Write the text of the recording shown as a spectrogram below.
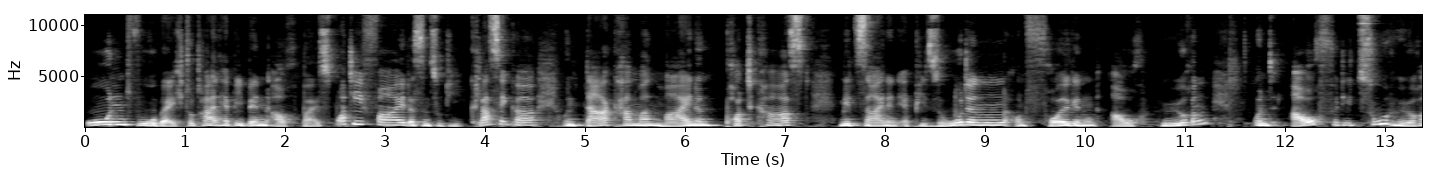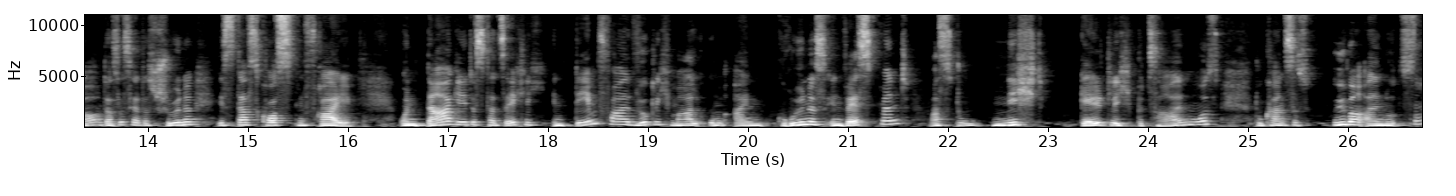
und worüber ich total happy bin, auch bei Spotify. Das sind so die Klassiker. Und da kann man meinen Podcast mit seinen Episoden und Folgen auch hören. Und auch für die Zuhörer, das ist ja das Schöne, ist das kostenfrei. Und da geht es tatsächlich in dem Fall wirklich mal um ein grünes Investment, was du nicht geldlich bezahlen musst. Du kannst es überall nutzen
